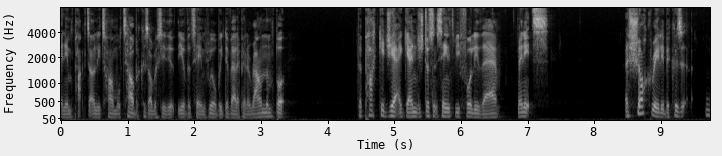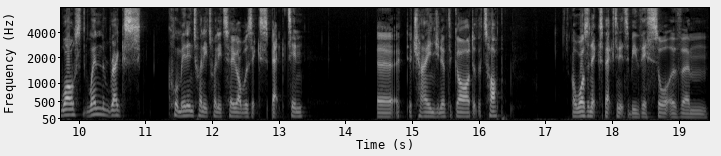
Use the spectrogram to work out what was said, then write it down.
an impact, only time will tell. Because obviously the, the other teams will be developing around them. But the package yet again just doesn't seem to be fully there, and it's a shock really. Because whilst when the regs come in in 2022, I was expecting uh, a, changing of the guard at the top. I wasn't expecting it to be this sort of um,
